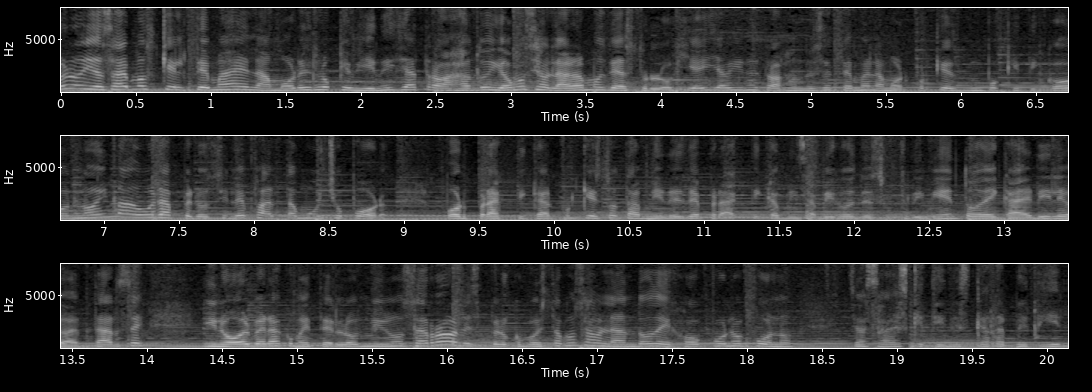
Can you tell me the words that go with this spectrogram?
Bueno, ya sabemos que el tema del amor es lo que viene ya trabajando. Digamos, si habláramos de astrología, ya viene trabajando ese tema del amor porque es un poquitico, no inmadura, pero sí le falta mucho por, por practicar, porque esto también es de práctica, mis amigos, de sufrimiento, de caer y levantarse y no volver a cometer los mismos errores. Pero como estamos hablando de Ho'oponopono, ya sabes que tienes que repetir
